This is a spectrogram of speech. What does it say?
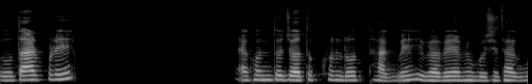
তো তারপরে এখন তো যতক্ষণ রোদ থাকবে এভাবে আমি বসে থাকব।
